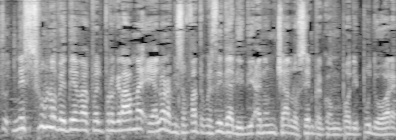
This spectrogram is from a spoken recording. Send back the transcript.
Tu- Nessuno vedeva quel programma e allora mi sono fatto questa idea di, di annunciarlo sempre con un po' di pudore,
